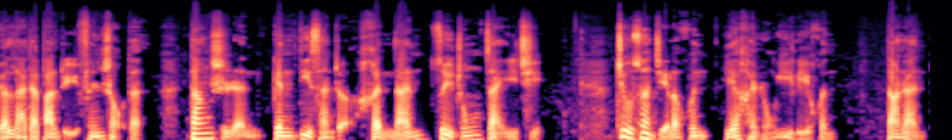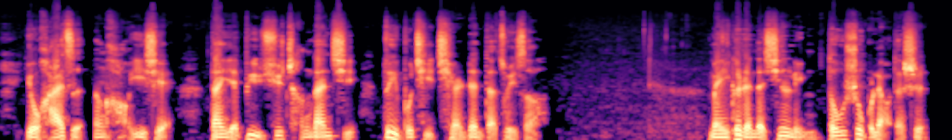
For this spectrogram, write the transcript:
原来的伴侣分手的当事人，跟第三者很难最终在一起。就算结了婚，也很容易离婚。当然，有孩子能好一些，但也必须承担起对不起前任的罪责。每个人的心灵都受不了的是，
